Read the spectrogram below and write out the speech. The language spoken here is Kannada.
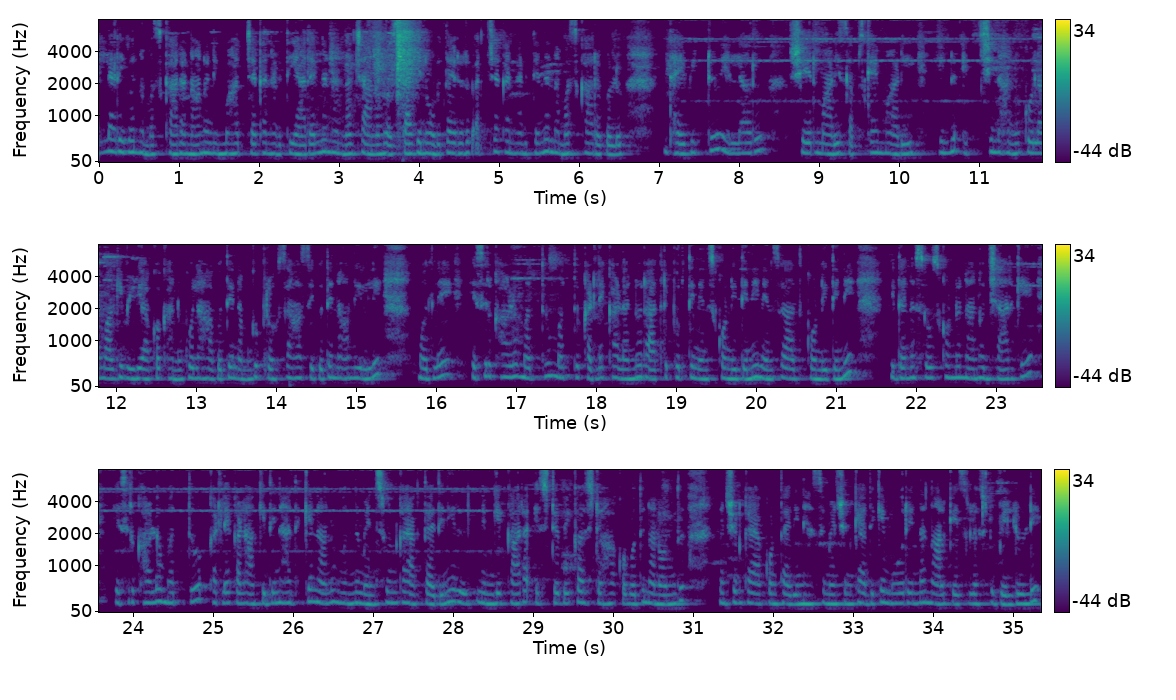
ಎಲ್ಲರಿಗೂ ನಮಸ್ಕಾರ. ನಾನು ನಿಮ್ಮ ಅಚ್ಚ ಕನ್ನಡತಿ. ಯಾರೆಲ್ಲ ನನ್ನ ಚಾನಲ್ ಹೊಸದಾಗಿ ನೋಡ್ತಾ ಇರೋರಿಗೆ ಅಚ್ಚ ಕನ್ನಡತಿಯಿಂದ ನಮಸ್ಕಾರಗಳು. ದಯವಿಟ್ಟು ಎಲ್ಲರೂ ಶೇರ್ ಮಾಡಿ, ಸಬ್ಸ್ಕ್ರೈಬ್ ಮಾಡಿ. ಇನ್ನೂ ಹೆಚ್ಚಿನ ಅನುಕೂಲವಾಗಿ ವಿಡಿಯೋ ಹಾಕೋಕ್ಕೆ ಅನುಕೂಲ ಆಗುತ್ತೆ, ನಮಗೂ ಪ್ರೋತ್ಸಾಹ ಸಿಗುತ್ತೆ. ನಾನು ಇಲ್ಲಿ ಮೊದಲೇ ಹೆಸರುಕಾಳು ಮತ್ತು ಮತ್ತು ಕಡಲೆಕಾಳನ್ನು ರಾತ್ರಿ ಪೂರ್ತಿ ನೆನೆಸ್ಕೊಂಡಿದ್ದೀನಿ, ನೆನೆಸ ಹಾಕ್ಕೊಂಡಿದ್ದೀನಿ ಇದನ್ನು ಸೋಸ್ಕೊಂಡು ನಾನು ಜಾರ್ಗೆ ಹೆಸರುಕಾಳು ಮತ್ತು ಕಡಲೆಕಾಳು ಹಾಕಿದ್ದೀನಿ. ಅದಕ್ಕೆ ನಾನು ಒಂದು ಮೆಣಸಿನ್ಕಾಯಿ ಹಾಕ್ತಾಯಿದ್ದೀನಿ ನಿಮಗೆ ಖಾರ ಎಷ್ಟು ಬೇಕೋ ಅಷ್ಟು ಹಾಕೋಬೋದು. ನಾನು ಒಂದು ಮೆಣಸಿನ್ಕಾಯಿ ಹಾಕ್ಕೊಳ್ತಾ ಇದ್ದೀನಿ ಹಸಿಮೆಣ್ಸಿನ್ಕಾಯಿ ಅದಕ್ಕೆ ಮೂರಿಂದ ನಾಲ್ಕು ಎಸಳಷ್ಟು ಬೆಳ್ಳುಳ್ಳಿ,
